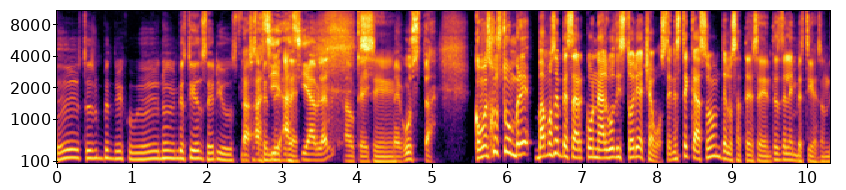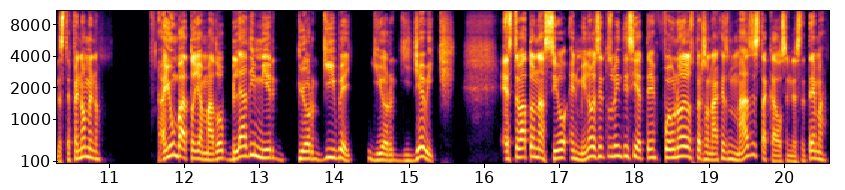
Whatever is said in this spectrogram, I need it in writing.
eh, estás un pendejo, eh, no investiguen serios. Ah, Así, pendejos". así hablan. Ah, ok. Sí. Me gusta. Como es costumbre, vamos a empezar con algo de historia, chavos. En este caso, de los antecedentes de la investigación de este fenómeno. Hay un vato llamado Vladimir Georgieve- Georgiyevich. Este vato nació en 1927, fue uno de los personajes más destacados en este tema.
